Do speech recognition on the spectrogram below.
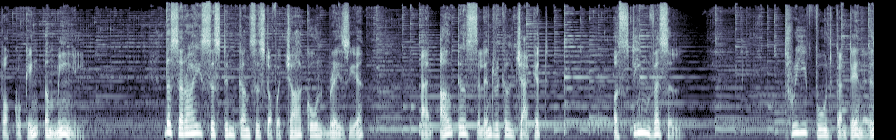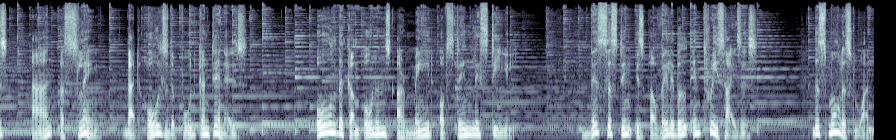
for cooking a meal. The Sarai system consists of a charcoal brazier, an outer cylindrical jacket, a steam vessel, three food containers and a sling that holds the food containers. All the components are made of stainless steel. This system is available in three sizes. The smallest one,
